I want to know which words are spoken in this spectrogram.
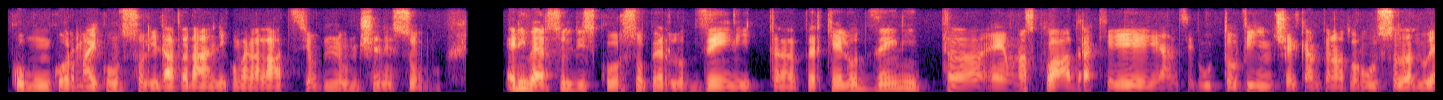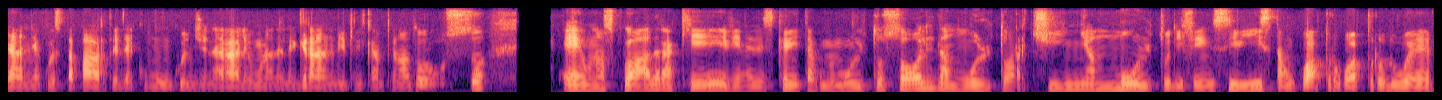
comunque ormai consolidata da anni come la Lazio non ce ne sono. È diverso il discorso per lo Zenit, perché lo Zenit è una squadra che anzitutto vince il campionato russo da due anni a questa parte ed è comunque in generale una delle grandi del campionato russo. È una squadra che viene descritta come molto solida, molto arcigna, molto difensivista, un 4-4-2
